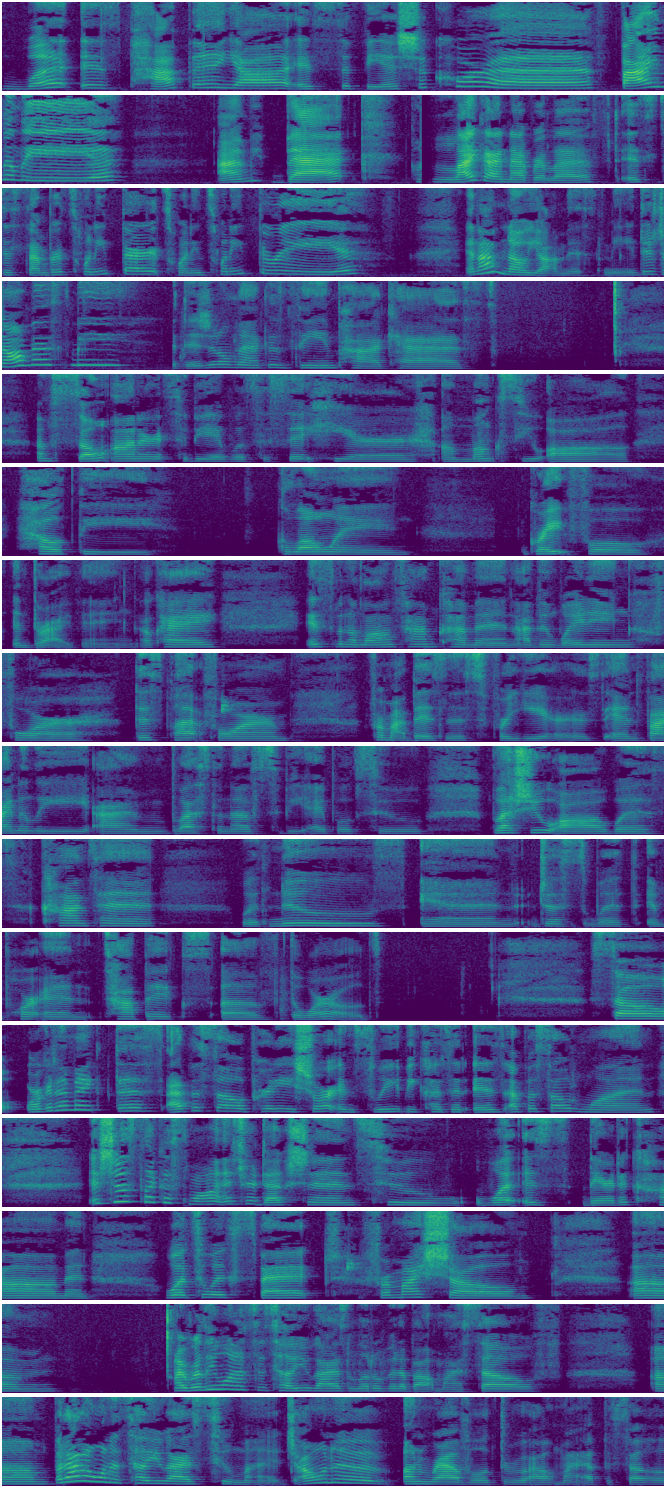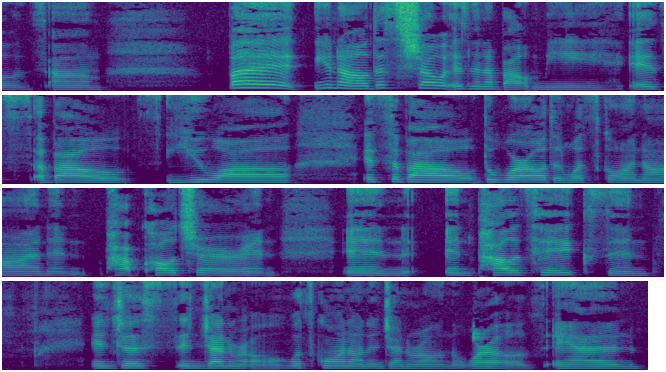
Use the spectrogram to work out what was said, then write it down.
What is poppin', y'all? It's Safia Shakoora. Finally, I'm back. Like I never left. It's December 23rd, 2023. And I know y'all missed me. Did y'all miss me? The Digital Magazine Podcast. I'm so honored to be able to sit here amongst you all, healthy, glowing, grateful, and thriving. Okay. It's been a long time coming. I've been waiting for this platform for my business for years. And finally, I'm blessed enough to be able to bless you all with content, with news, and just with important topics of the world. So, we're going to make this episode pretty short and sweet because it is episode one. It's just like a small introduction to what is there to come and what to expect from my show. Um, I really wanted to tell you guys a little bit about myself. Um, but I don't want to tell you guys too much. I want to unravel throughout my episodes. Um, but, you know, this show isn't about me, it's about you all. It's about the world and what's going on and pop culture and in in politics and and just in general, what's going on in general in the world. And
